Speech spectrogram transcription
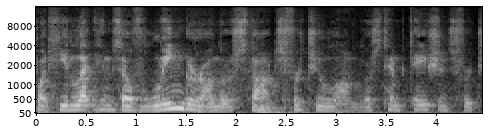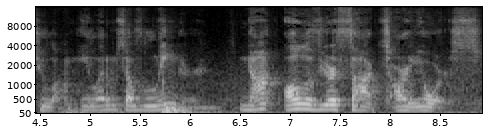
But he let himself linger on those thoughts for too long, those temptations for too long. He let himself linger. Not all of your thoughts are yours.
